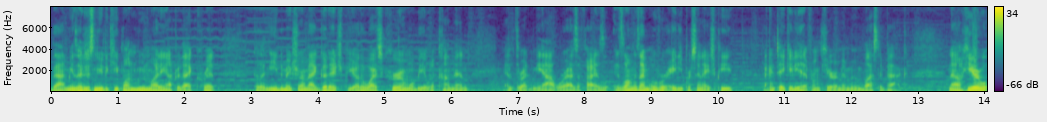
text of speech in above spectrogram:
that means I just need to keep on Moonlighting after that crit because I need to make sure I'm at good HP. Otherwise, Kyurem will be able to come in and threaten me out. Whereas if I, as, as long as I'm over 80% HP, I can take any hit from Kyurem and Moonblast it back. Now here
